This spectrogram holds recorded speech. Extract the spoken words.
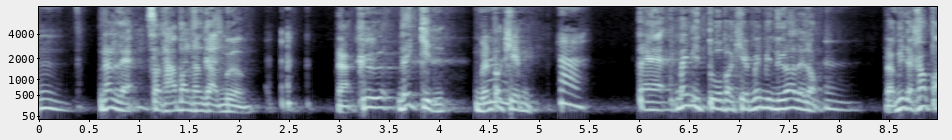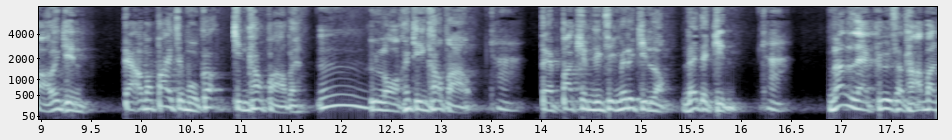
อืมนั่นแหละ สถาบันทางการเมืองนะคือได้กลิ่นเหมือนปลาเค็ม ค่ะแต่ไม่มีตัวปลาเค็มไม่มีเนื้ออะไรหรอกเออแต่มีแต่ข้าวเปล่าให้กิน แต่เอามาป้ายจมูกก็กินข้าวเปล่าไป อืมคือหลอกให้กินข้าวเปล่า ค่ะ แต่ปลาเค็มจริง ๆ ไม่ได้กินหรอก ได้แต่กินค่ะ นั่นแหละคือสถาบัน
